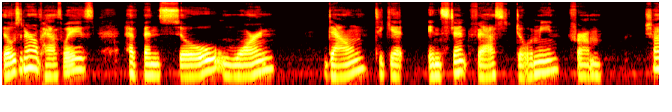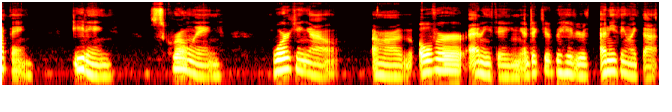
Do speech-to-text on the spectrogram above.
those neural pathways have been so worn down to get instant, fast dopamine from shopping, eating, scrolling, working out, um, over anything, addictive behavior, anything like that,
